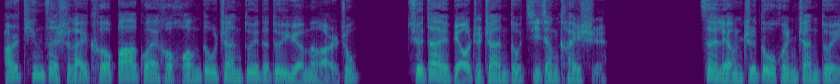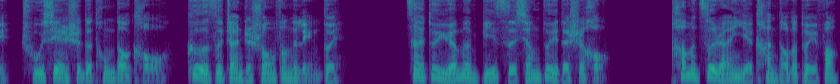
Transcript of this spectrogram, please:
而听在史莱克八怪和黄豆战队的队员们耳中，却代表着战斗即将开始。在两支斗魂战队出现时的通道口，各自站着双方的领队。在队员们彼此相对的时候，他们自然也看到了对方。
